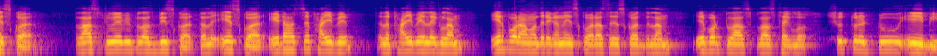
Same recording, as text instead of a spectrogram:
A square plus two A B plus B square তাহলে এ স্কোয়ার এটা হচ্ছে ফাইভ এ তাহলে ফাইভ এ লিখলাম। এরপর আমাদের এখানে স্কোয়ার আছে স্কোয়ার দিলাম। এরপর প্লাস প্লাস থাকল। সূত্রে টু এ বি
